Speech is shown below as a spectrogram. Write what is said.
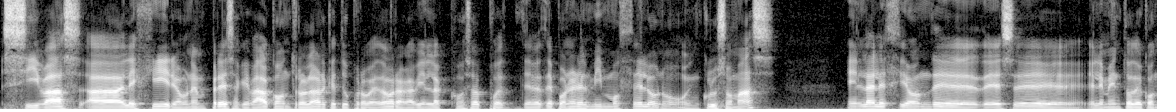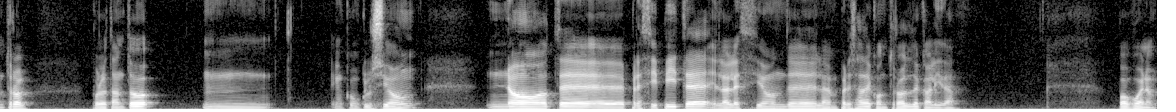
si vas a elegir a una empresa que va a controlar que tu proveedor haga bien las cosas, pues debes de poner el mismo celo, ¿no? O incluso más en la elección de, ese elemento de control. Por lo tanto, mm, en conclusión, no te precipites en la elección de la empresa de control de calidad. Pues bueno,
